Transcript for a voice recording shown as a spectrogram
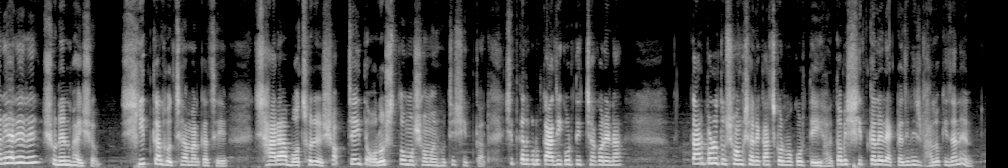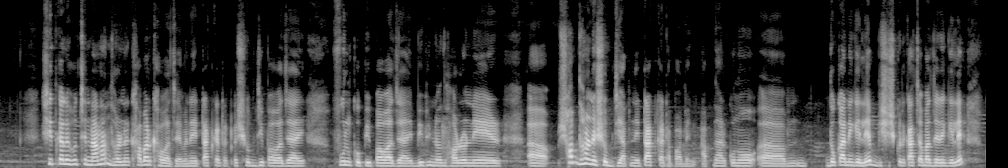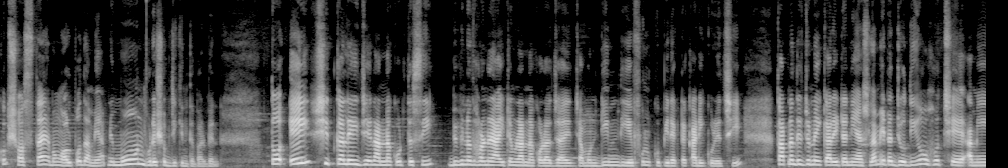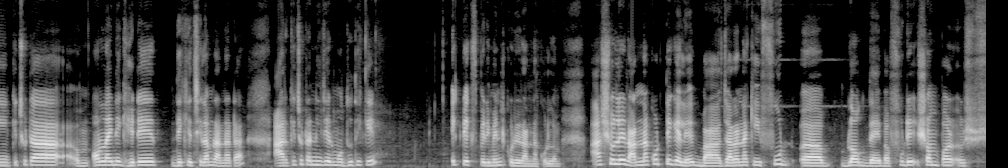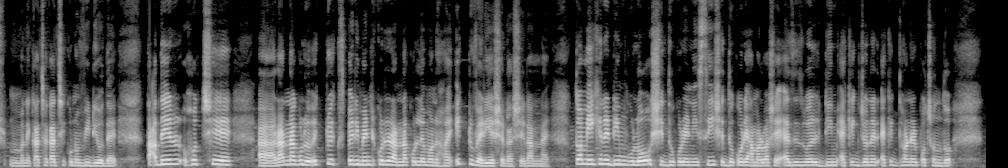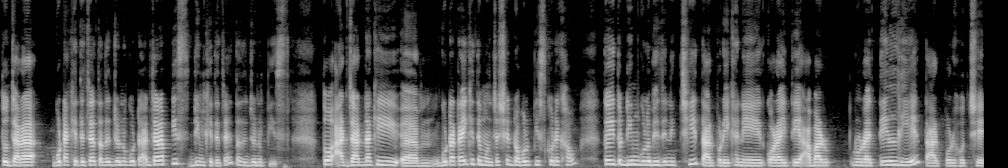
আরে আরে আরে, শুনেন ভাই সব, শীতকাল হচ্ছে আমার কাছে। সারা বছরের সবচাইতে অলসতম সময় হচ্ছে শীতকাল। শীতকালে কোনো কাজই করতে ইচ্ছা করে না। তারপরেও তো সংসারে কাজকর্ম করতেই হয়। তবে শীতকালের একটা জিনিস ভালো কি জানেন? শীতকালে হচ্ছে নানান ধরনের খাবার খাওয়া যায়। মানে টাটকা টাটকা সবজি পাওয়া যায়, ফুলকপি পাওয়া যায়, বিভিন্ন ধরনের সব ধরনের সবজি আপনি টাটকাটা পাবেন। আপনার কোনো দোকানে গেলে, বিশেষ করে কাঁচা বাজারে গেলে খুব সস্তায় এবং অল্প দামে আপনি মন ভরে সবজি কিনতে পারবেন। তো এই শীতকালে এই যে রান্না করতেছি, বিভিন্ন ধরনের আইটেম রান্না করা যায়, যেমন ডিম দিয়ে ফুলকপির একটা কারি করেছি। তো আপনাদের জন্য এই কারিটা নিয়ে আসলাম। এটা যদিও হচ্ছে আমি কিছুটা অনলাইনে ঘেটে দেখেছিলাম রান্নাটা। আর কিছুটা নিজের মধ্য থেকে একটু এক্সপেরিমেন্ট করে রান্না করলাম। আসলে রান্না করতে গেলে বা যারা নাকি ফুড ব্লগ দেয় বা ফুডে সম্পর মানে কাছাকাছি কোনো ভিডিও দেয়, তাদের হচ্ছে রান্নাগুলো একটু এক্সপেরিমেন্ট করে রান্না করলে মনে হয় একটু ভ্যারিয়েশন আসে রান্নায়। তো আমি এখানে ডিমগুলো সিদ্ধ করে নিছি, সিদ্ধ করে আমার বাসায় অ্যাজ ইউজুয়াল ডিম এক একজনের এক এক ধরনের পছন্দ। তো যারা গোটা খেতে চায় তাদের জন্য গোটা, আর যারা পিস ডিম খেতে চায় তাদের জন্য পিস তো আর যার নাকি গোটাটাই খেতে মন চায়, সে ডবল পিস করে খাও। তো এই তো ডিমগুলো ভেজে নিচ্ছি, তারপরে এখানে কড়াইতে আবার পুনরায় তেল দিয়ে, তারপরে হচ্ছে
